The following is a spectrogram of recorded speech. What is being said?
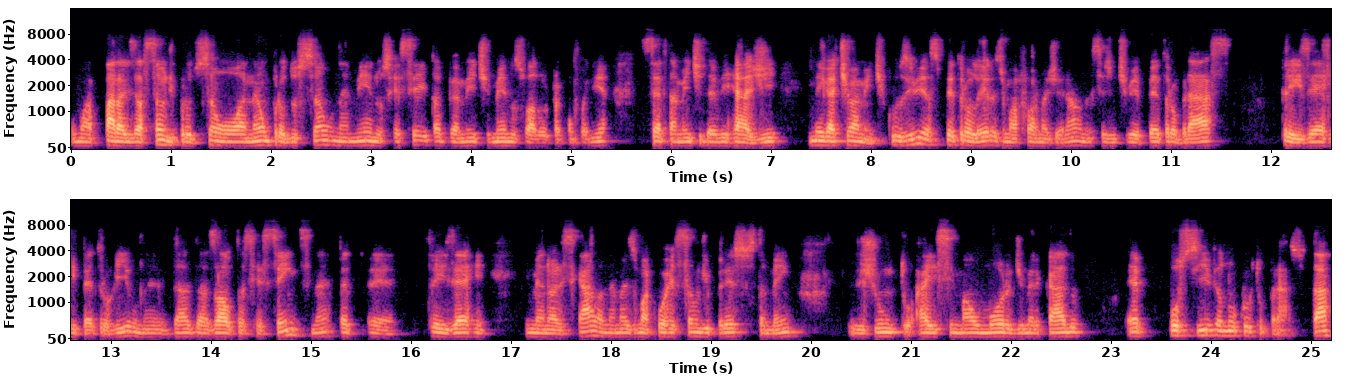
uma paralisação de produção ou a não produção, né, menos receita, obviamente menos valor para a companhia, certamente deve reagir negativamente. Inclusive as petroleiras, de uma forma geral, né, se a gente vê Petrobras, 3R e PetroRio, né, dadas altas recentes, né, é, 3R em menor escala, né, mas uma correção de preços também, junto a esse mau humor de mercado, é possível no curto prazo, tá?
